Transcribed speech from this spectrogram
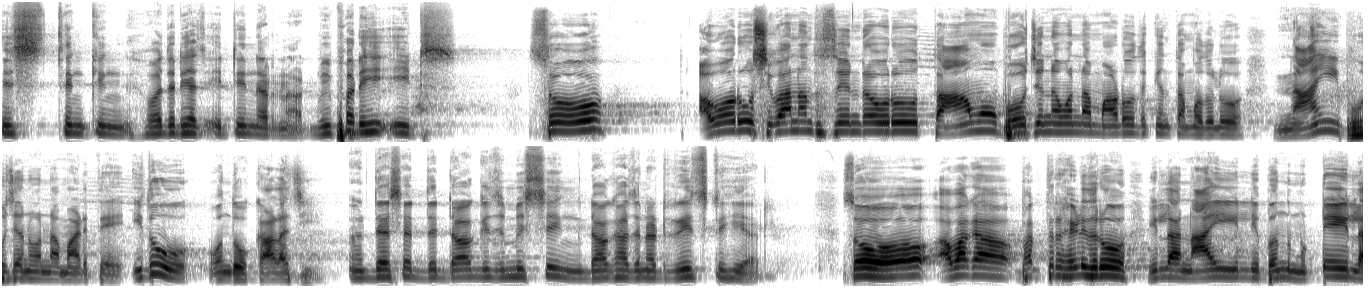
is thinking whether he has eaten or not before he eats. So, ಅವರು ಶಿವಾನಂದ ಸೇನ್ರವರು ತಾವು ಭೋಜನವನ್ನು ಮಾಡೋದಕ್ಕಿಂತ ಮೊದಲು ನಾಯಿ ಭೋಜನವನ್ನು Bhojanavana ಇದು ಒಂದು ಕಾಳಜಿ Kalaji. they said the dog is missing, dog has not reached here. So ಅವಾಗ ಭಕ್ತರು ಹೇಳಿದರು ಇಲ್ಲ ನಾಯಿ ಇಲ್ಲಿ ಬಂದು ಮುಟ್ಟೇ ಇಲ್ಲ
